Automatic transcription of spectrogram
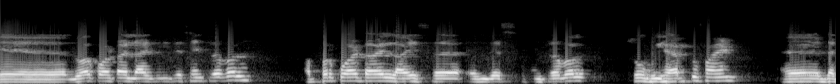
uh, lower quartile lies in this interval upper quartile lies uh, in this interval. So we have to find uh, the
